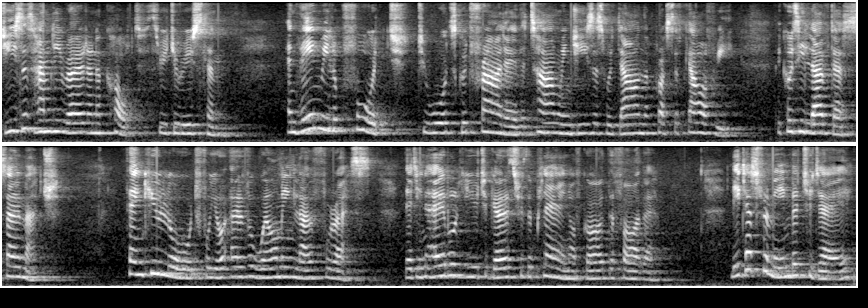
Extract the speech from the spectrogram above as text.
Jesus humbly rode on a colt through Jerusalem. And then we look forward towards Good Friday, the time when Jesus would die on the cross of Calvary, because he loved us so much. Thank you, Lord, for your overwhelming love for us that enabled you to go through the plan of God the Father. Let us remember today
